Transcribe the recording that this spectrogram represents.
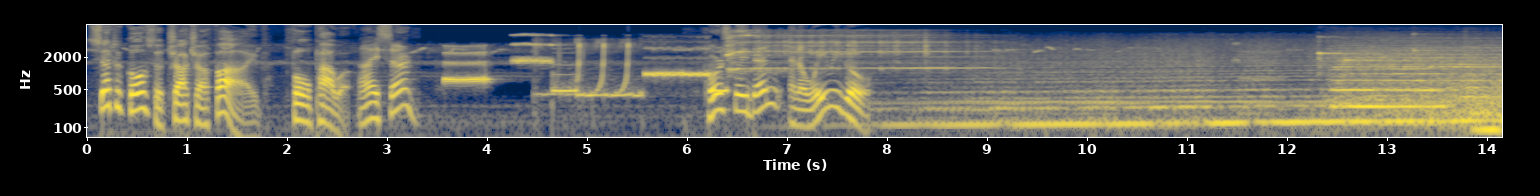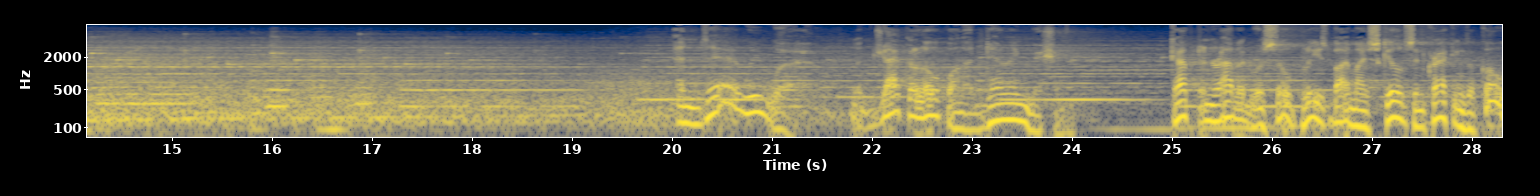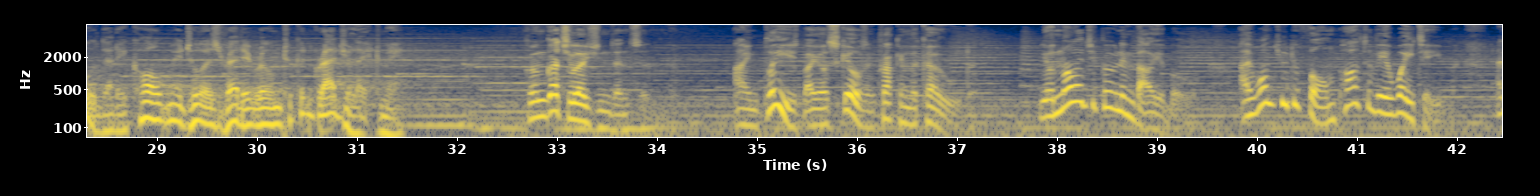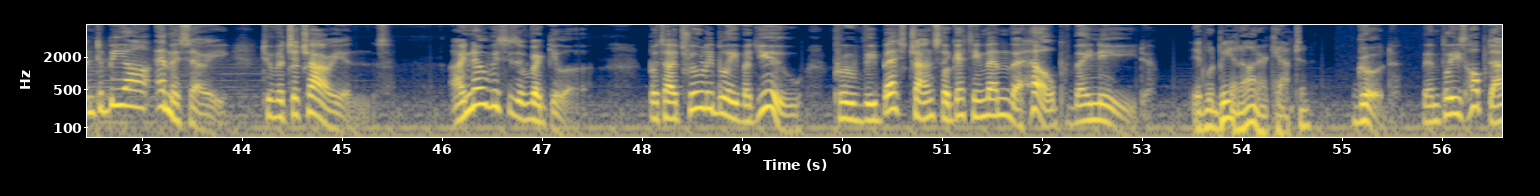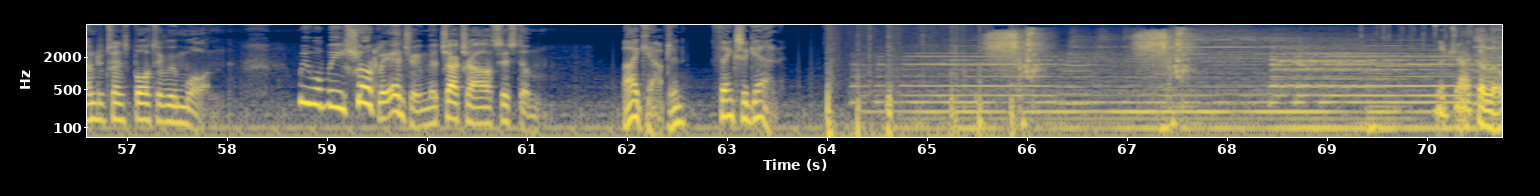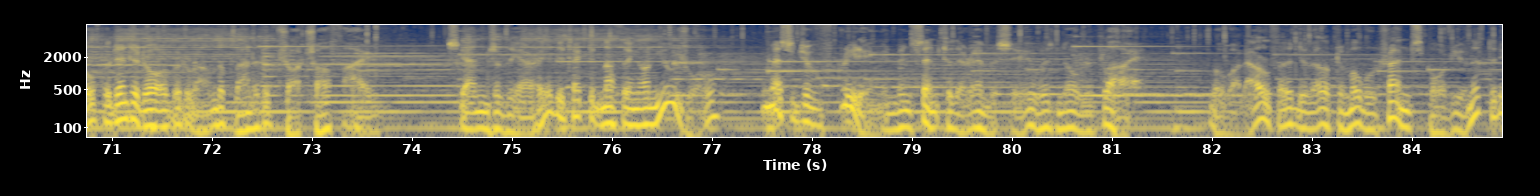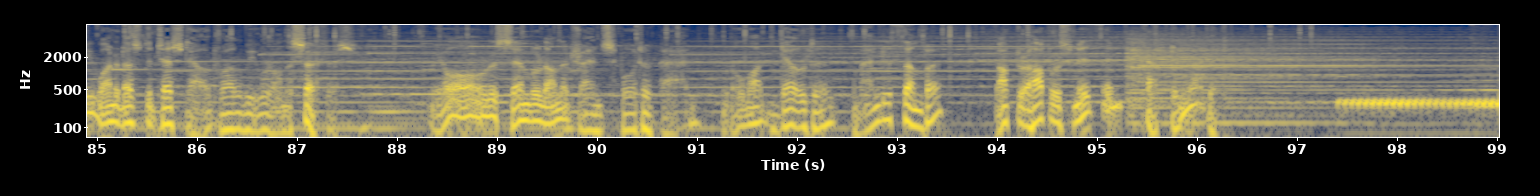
set a course for Cha Cha 5, full power. Aye, sir. Course laid in, and away we go. And there we were, the Jackalope on a daring mission. Captain Rabbit was so pleased by my skills in cracking the code that he called me to his ready room to congratulate me. Congratulations, Ensign. I'm pleased by your skills in cracking the code. Your knowledge has proven invaluable. I want you to form part of the away team and to be our emissary to the Chacharians. I know this is irregular, but I truly believe that you prove the best chance for getting them the help they need. It would be an honor, Captain. Good. Then please hop down to Transporter Room 1. We will be shortly entering the Cha-Cha system. Aye, Captain. Thanks again. The Jackalope had entered orbit around the planet of Cha-Cha 5. Scans of the area detected nothing unusual. A message of greeting had been sent to their embassy with no reply. Robot Alpha developed a mobile transport unit that he wanted us to test out while we were on the surface. We all assembled on the transporter pad Robot Delta, Commander Thumper, Dr. Hopper Smith, and Captain Rabbit.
